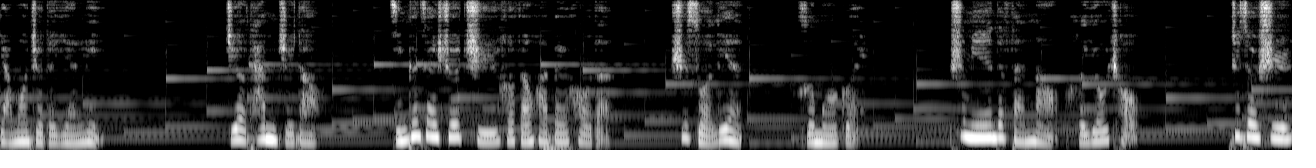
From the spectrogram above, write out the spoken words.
仰望者的眼里。只有他们知道，紧跟在奢侈和繁华背后的，是锁链和魔鬼，是绵延的烦恼和忧愁。这就是。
